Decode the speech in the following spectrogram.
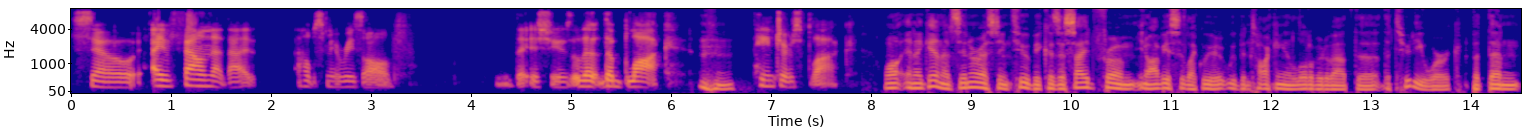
So I've found that that helps me resolve the issues, the the block, mm-hmm. painter's block. Well, and again, that's interesting too because aside from you know, obviously, like we we've been talking a little bit about the the two D work, but then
